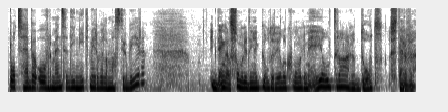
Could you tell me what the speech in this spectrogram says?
plots hebben over mensen die niet meer willen masturberen? Ik denk dat sommige dingen cultureel ook gewoon een heel trage dood sterven.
